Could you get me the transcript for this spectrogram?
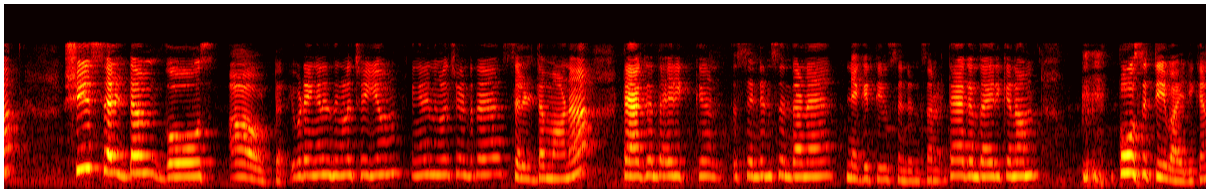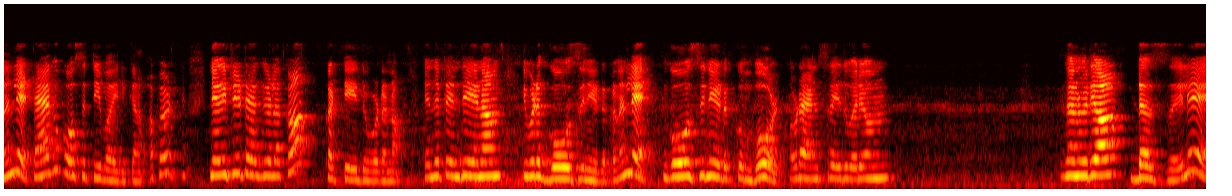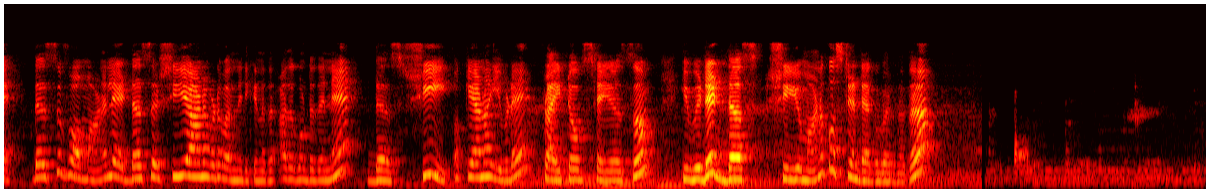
she seldom goes out ഇവിടെ എങ്ങനെ നിങ്ങൾ ചെയ്യും? എങ്ങനെ നിങ്ങൾ ചെയ്യേണ്ടത്? Seldom ആണ്. ടാഗ് എന്തായിരിക്കും? സെന്റൻസ് എന്താണ്? നെഗറ്റീവ് സെന്റൻസ് ആണ്. ടാഗ് എന്തായിരിക്കണം? പോസിറ്റീവ് ആയിരിക്കണം അല്ലേ? ടാഗ് പോസിറ്റീവ് ആയിരിക്കണം. അപ്പൊ നെഗറ്റീവ് ടാഗുകളൊക്കെ കട്ട് ചെയ്ത് വിടണം. എന്നിട്ട് എന്ത് ചെയ്യണം? ഇവിടെ ഗോസിനെ എടുക്കണം അല്ലേ? ഗോസിനെ എടുക്കുമ്പോൾ അവിടെ ആൻസർ ചെയ്ത് വരും? എന്താണ് വരിക? ഡസ് അല്ലേ? ഡസ് ഫോം ആണ് അല്ലേ? ഡസ് ഷീ ആണ് ഇവിടെ വന്നിരിക്കുന്നത്. അതുകൊണ്ട് തന്നെ ഡസ് ഷീ ഒക്കെയാണ് ഇവിടെ ഫ്ലൈറ്റ് ഓഫ് സ്റ്റെയേഴ്സും ഇവിടെ ഡസ് ഷീയുമാണ് ക്വസ്റ്റ്യൻ ടാഗ് വരുന്നത്.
